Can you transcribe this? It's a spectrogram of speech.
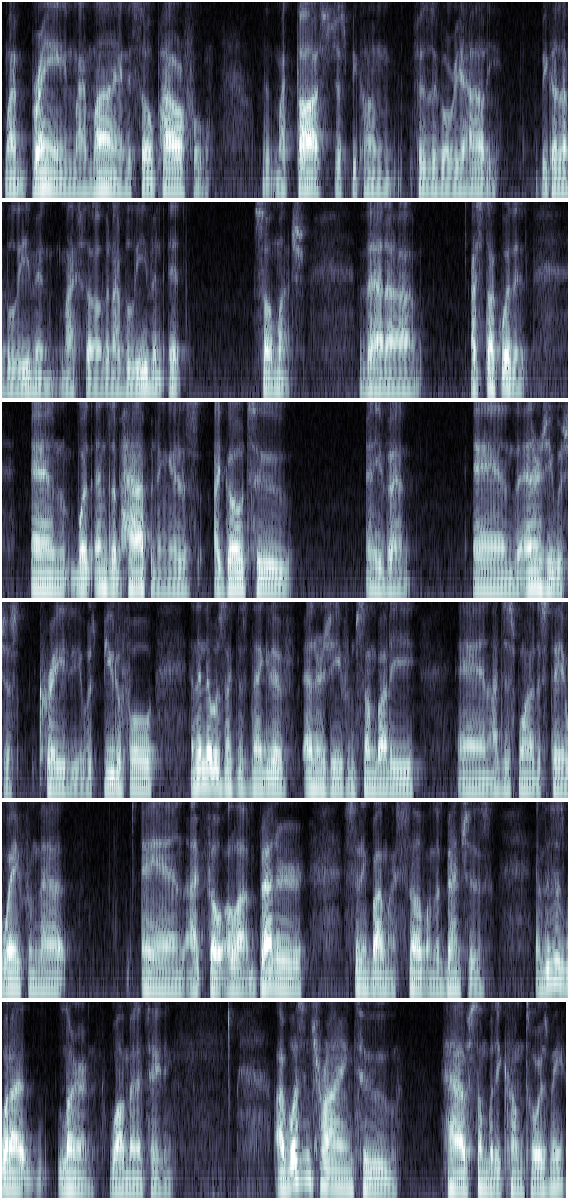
My brain, my mind is so powerful that my thoughts just become physical reality because I believe in myself and I believe in it so much that uh, I stuck with it. And what ends up happening is I go to an event and the energy was just crazy. It was beautiful. And then there was like this negative energy from somebody, and I just wanted to stay away from that. And I felt a lot better sitting by myself on the benches. And this is what I learned while meditating. I wasn't trying to have somebody come towards me.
